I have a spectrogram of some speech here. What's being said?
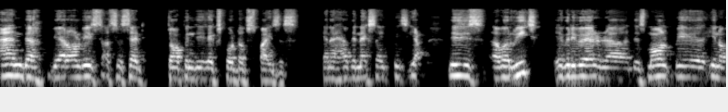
And uh, we are always, as I said, top in the export of spices. Can I have the next slide, please? Yeah, this is our reach everywhere. Uh, the small, you know,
